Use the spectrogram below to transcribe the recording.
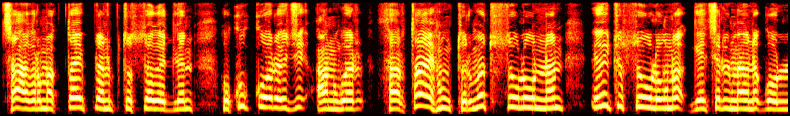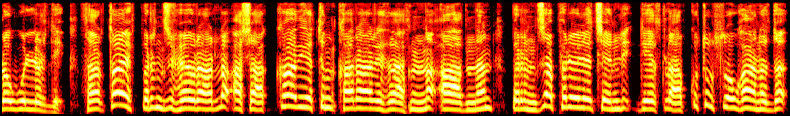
çagyrmakda aýyplanyp tussag edilen hukuk goraýjy Anwer Sartaýewiň türme tussaglygyndan öý tussaglygyna geçirilmegine goldaw bildirdi. Sartaýew birinji fewralda aşaky kazyýetiň karary esasynda azyndan birinji aprele çenli deslapky tussaghanada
